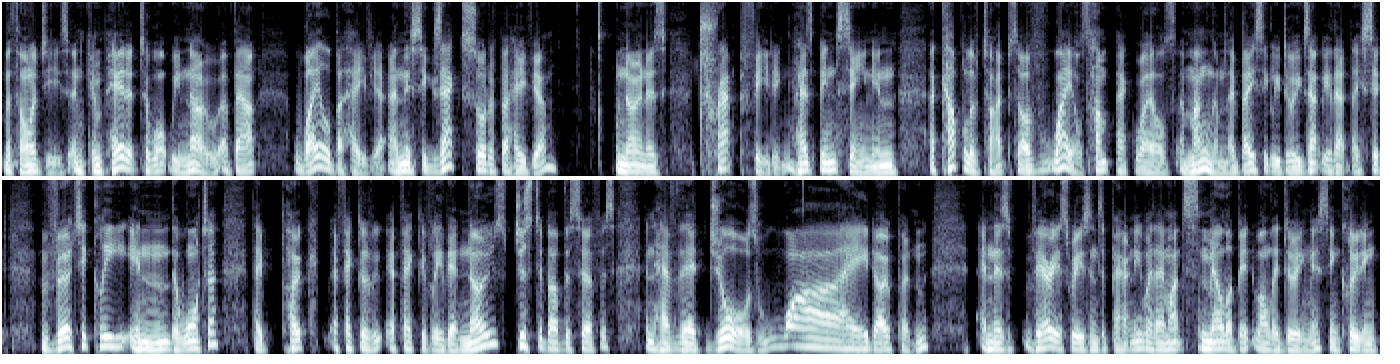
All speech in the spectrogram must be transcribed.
mythologies and compared it to what we know about whale behavior. And this exact sort of behavior known as trap feeding has been seen in a couple of types of whales, humpback whales among them. They basically do exactly that. They sit vertically in the water, they poke effectively, effectively their nose just above the surface and have their jaws wide open. And there's various reasons apparently where they might smell a bit while they're doing this, including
